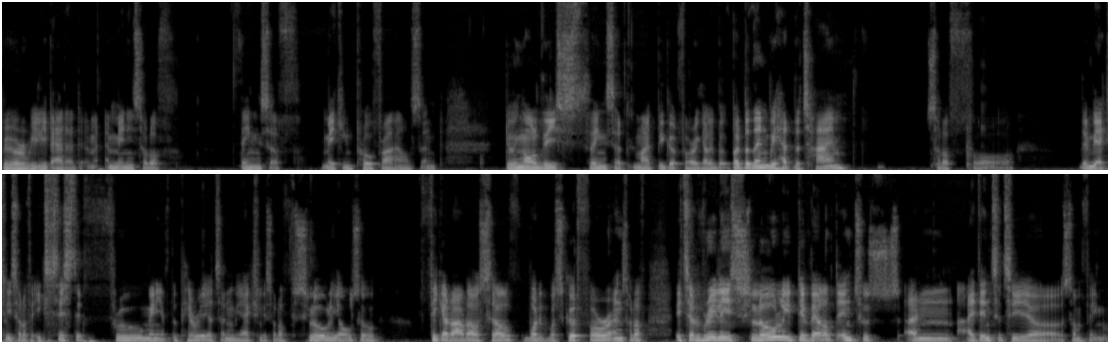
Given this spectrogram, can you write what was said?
we were really bad at um, many sort of things of making profiles and doing all these things that might be good for a gallery but but, but then we had the time sort of for then we actually sort of existed through many of the periods and we actually sort of slowly also figured out ourselves what it was good for and sort of it sort of really slowly developed into an identity or something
